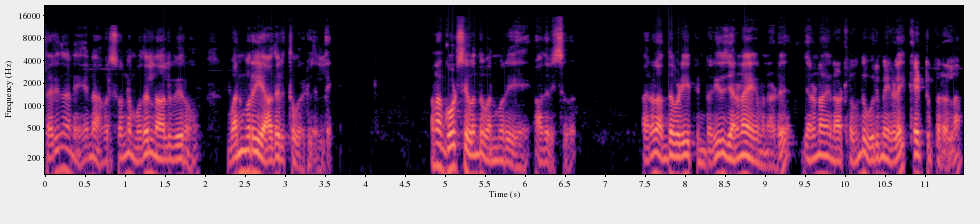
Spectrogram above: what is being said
சரிதானே. ஏன்னா அவர் சொன்ன முதல் நாலு பேரும் வன்முறையை ஆதரித்தவர்கள் இல்லை. ஆனால் கோட்ஸே வந்து வன்முறையை ஆதரித்தவர். அதனால் அந்த வழியை பின்பற்றி இது ஜனநாயக நாடு. ஜனநாயக நாட்டில் வந்து உரிமைகளை கேட்டு பெறலாம்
